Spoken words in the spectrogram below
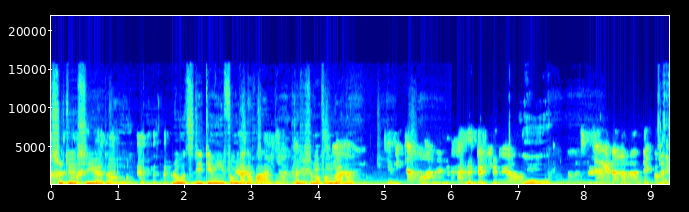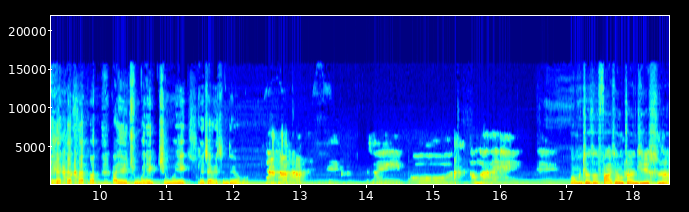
视觉系乐队， 예. 如果自己定义风格的话，会是什么风格呢？ 재밌다고 하는 하는 얘기고요. 예, 예. 너무 진지하게 나가면 안 될 것 같아요. 아니, 충분히, 충분히 괜찮으신데요, 뭐. 我们这次发行专辑时，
